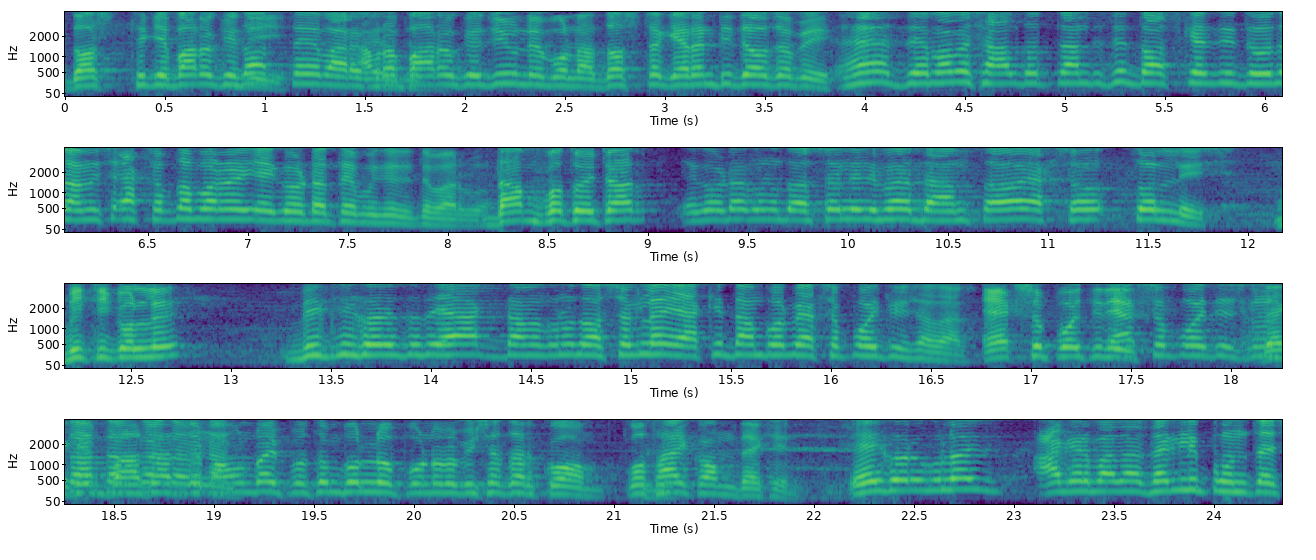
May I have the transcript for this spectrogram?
দশ থেকে বারো কেজি? 10 থেকে 12 আমরা বারো কেজিও নেব না দশটা গ্যারান্টি দেওয়া যাবে। হ্যাঁ যেভাবে শাল দুধ টানতেছি দশ কেজি দুধ আমি এক সপ্তাহ পরে এগারোটাতে বুঝে দিতে পারব। দাম কত এটার? এগারোটা কোনো দশ লিটার দাম চাও একশো চল্লিশ। বিক্রি করলে? বিক্রি করে যদি এক দামে কোনো দর্শক লাই একই দাম পড়বে একশো পঁয়ত্রিশ হাজার। একশো পঁয়ত্রিশ। একশো পঁয়ত্রিশ। মামুন ভাই প্রথম বলল পনেরো বিশ হাজার কম কোথায় কম দেখেন? এই গরুগুলোই আগের বাজার থাকলে পঞ্চাশ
